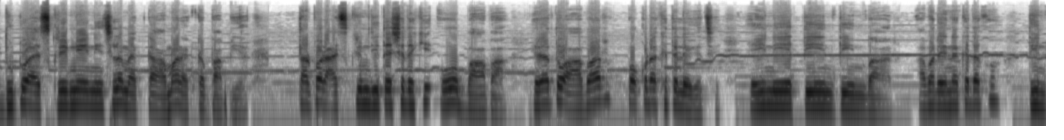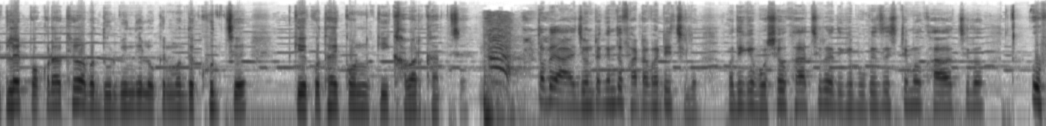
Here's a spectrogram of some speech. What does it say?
দুটো আইসক্রিম নিয়ে নিয়েছিলাম, একটা আমার, একটা পাপিয়ার। তারপর আইসক্রিম দিতে এসে দেখি, ও বাবা, এরা তো আবার পকোড়া খেতে লেগেছে। এই নিয়ে তিন, তিনবার। আবার এনাকে দেখো, তিন প্লেট পকোড়া খেয়েও আবার দূরবীন দিয়ে লোকের মধ্যে খুঁজছে। কে কোথায় কোন কি খাবার খাচ্ছে। তবে আয়োজনটা কিন্তু ফাটাফাটি ছিল। ওদিকে বসেও খাওয়াচ্ছিল এদিকে বুফে সিস্টেমেও খাওয়াচ্ছিল। উফ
